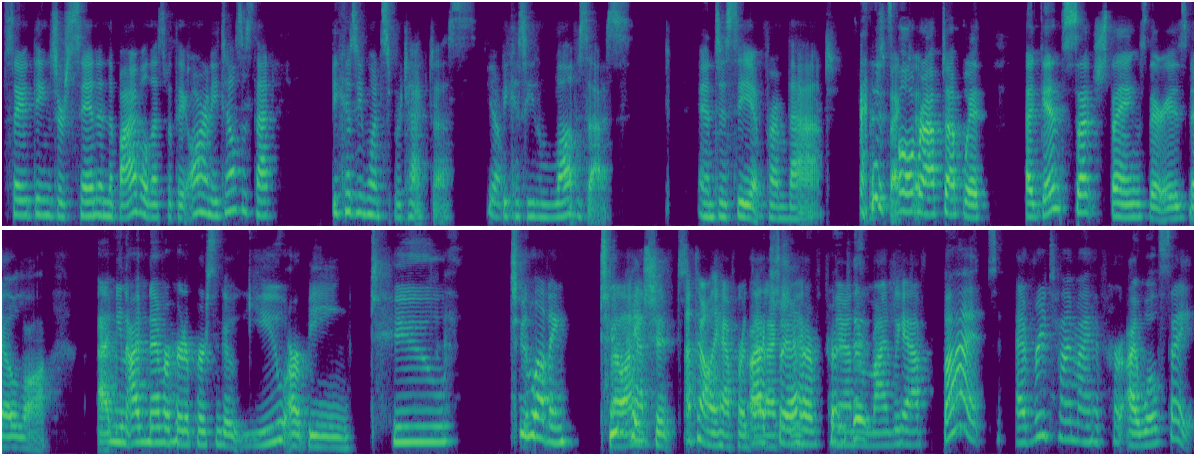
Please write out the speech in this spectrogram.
say things are sin in the Bible, that's what they are. And he tells us that because he wants to protect us. Yeah. Because he loves us. And to see it from that. And it's all wrapped up with against such things there is no law. I mean, I've never heard a person go, You are being too too loving. Too well, patient. I, have, I probably have heard that. Actually, actually. I have heard yeah, never mind. We have. But every time I have heard, I will say,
